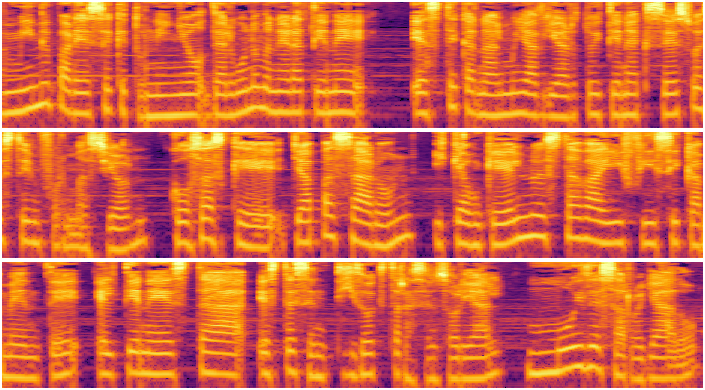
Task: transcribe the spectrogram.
mí me parece que tu niño de alguna manera tiene este canal muy abierto y tiene acceso a esta información, cosas que ya pasaron y que aunque él no estaba ahí físicamente, él tiene esta, este sentido extrasensorial muy desarrollado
